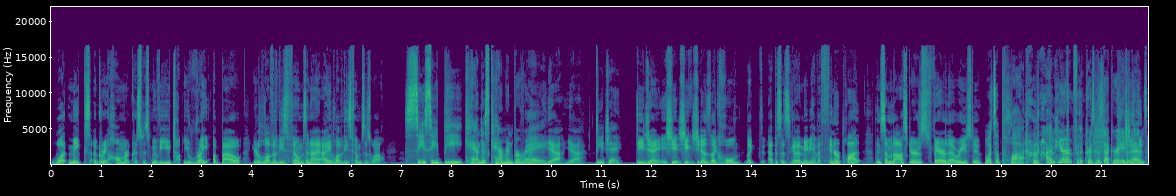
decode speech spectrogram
What makes a great Hallmark Christmas movie? You ta- you write about your love of these films, and I, I love these films as well. CCB, Candace Cameron Bure, Yeah, yeah. DJ. DJ. She she she does like hold like episodes together. that Maybe have a thinner plot than some of the Oscars fare that we're used to. What's a plot? I'm here for the Christmas decorations,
